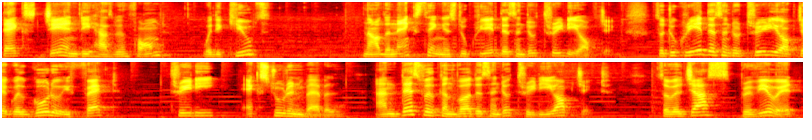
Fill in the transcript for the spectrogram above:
text J and T has been formed with the cubes now the next thing is to create this into 3D object. So to create this into 3D object, we'll go to Effect, 3D, Extrude and Bevel. And this will convert this into 3D object. So we'll just preview it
